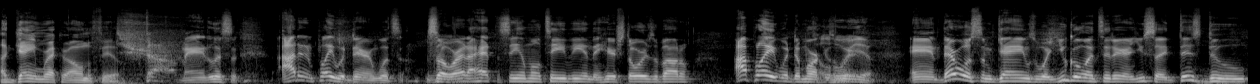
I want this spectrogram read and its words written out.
a game wrecker on the field. Oh, man, listen, I didn't play with Darren Woodson, so mm-hmm. right, I had to see him on TV and then hear stories about him. I played with Demarcus Oh, Ware, yeah. and there was some games where you go into there and you say, "This dude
